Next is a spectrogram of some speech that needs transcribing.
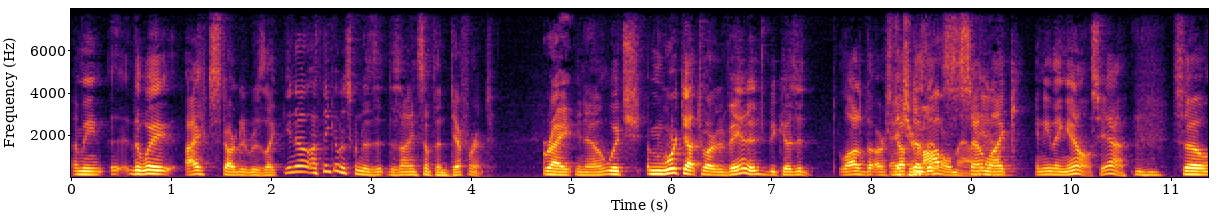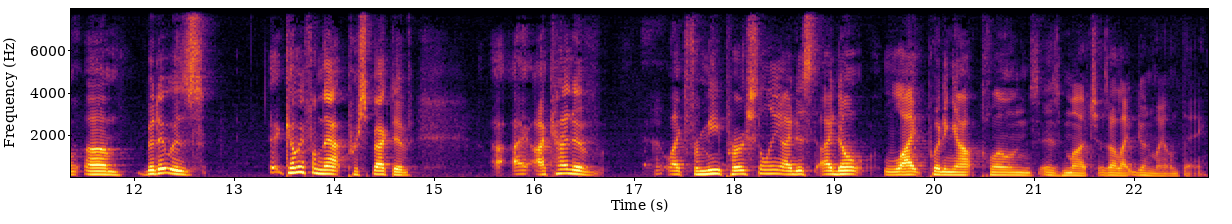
I mean, uh, the way I started was like, you know, I think I'm just going to design something different. Right. you know, which I mean worked out to our advantage because it a lot of the, our stuff doesn't now, sound yeah. like anything else. Yeah. Mm-hmm. So, um, but it was uh, coming from that perspective. I, I kind of like for me personally, I just I don't like putting out clones as much as I like doing my own thing.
